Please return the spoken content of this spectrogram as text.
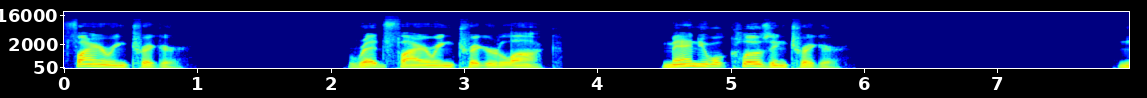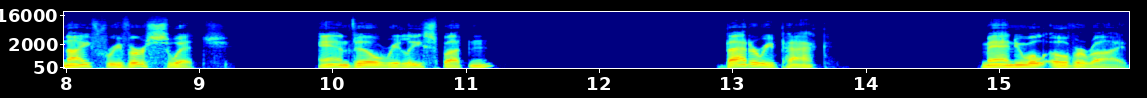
Firing trigger. Red firing trigger lock. Manual closing trigger Knife reverse switch Anvil release button Battery pack Manual override.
